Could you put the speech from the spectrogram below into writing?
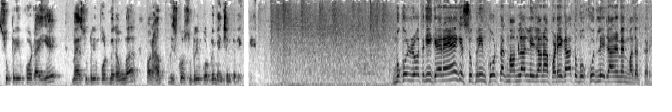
सुप्रीम कोर्ट आइए, मैं सुप्रीम कोर्ट में रहूँगा और हम इसको सुप्रीम कोर्ट में मेंशन करेंगे। मुकुल रोहतगी कह रहे हैं कि सुप्रीम कोर्ट तक मामला ले जाना पड़ेगा तो वो खुद ले जाने में मदद करें।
